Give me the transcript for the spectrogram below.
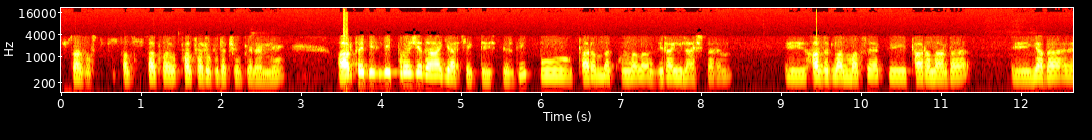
su tasarrufu da çok önemli. Artı biz bir proje daha gerçekleştirdik. Bu tarımda kullanılan zira ilaçların e, hazırlanması hep e, tarlalarda e, ya da e,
